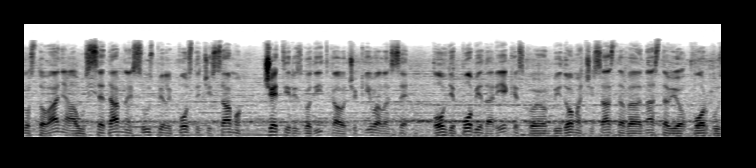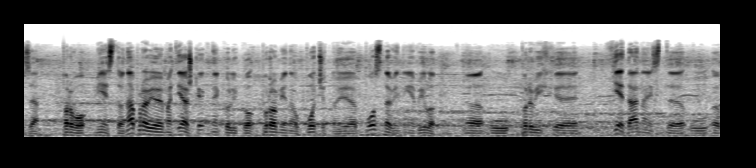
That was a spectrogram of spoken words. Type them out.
gostovanja, a u 17 su uspjeli postići samo četiri zgoditka. Očekivala se ovdje pobjeda Rijeke s kojom bi domaći sastav nastavio borbu za prvo mjesto. Napravio je Matijaš Kek nekoliko promjena u početnoj postavi. Nije bilo uh, u prvih 11 uh, u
